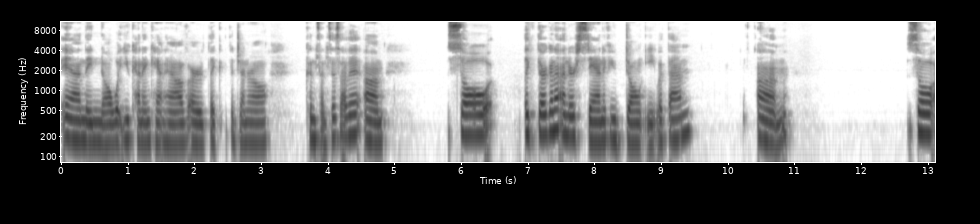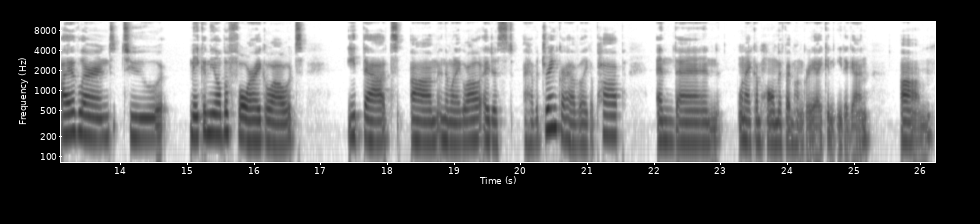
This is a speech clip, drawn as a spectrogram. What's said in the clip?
and they know what you can and can't have, or like the general consensus of it. Um, so, like, they're gonna understand if you don't eat with them. Um, so I have learned to make a meal before I go out, eat that, um, and then when I go out, I just I have a drink or I have like a pop, and then when I come home, if I'm hungry, I can eat again. Um,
